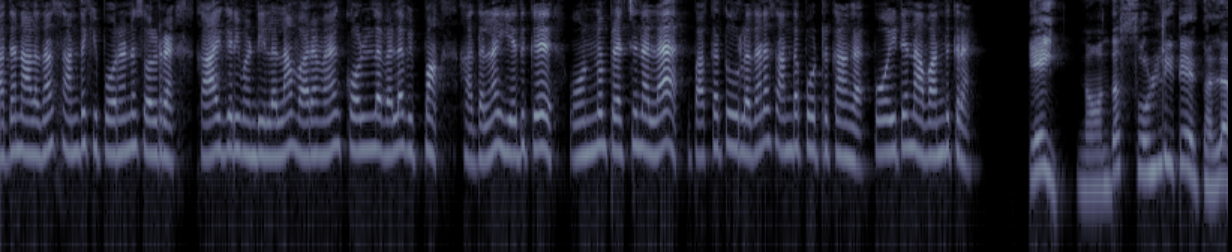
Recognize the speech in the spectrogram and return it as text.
அதனாலதான் சந்தைக்கு போறேன்னு சொல்றேன். காய்கறி வண்டியில எல்லாம் வரவன் கொள்ள விலை விற்பான். அதெல்லாம் எதுக்கு? ஒன்றும் பிரச்சனை இல்ல. பக்கத்து ஊர்ல தானே சந்தை போட்டிருக்காங்க. போயிட்டு நான் வந்துக்கிறேன். ஏய் நான் தான் சொல்லிட்டே இருக்கேன்ல.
